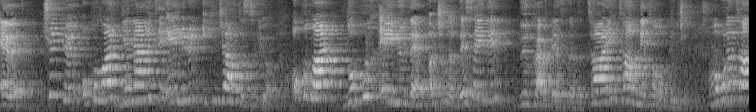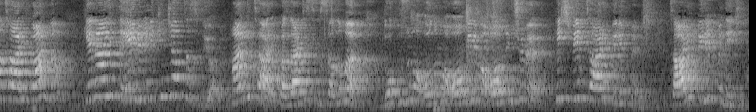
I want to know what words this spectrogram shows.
Evet. Çünkü okullar genellikle Eylül'ün ikinci haftası diyor. Okullar 9 Eylül'de açılır deseydi büyük harfle yazılırdı. Tarih tam net olduğu için. Ama burada tam tarih var mı? Genellikle Eylül'ün ikinci haftası diyor. Hangi tarih? Pazartesi mi, salı mı? 9'u mu, 10'u mu, 11'i mi, 13'ü mü? Hiçbir tarih belirtmemiş. Tarih belirtmediği için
